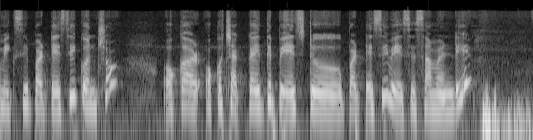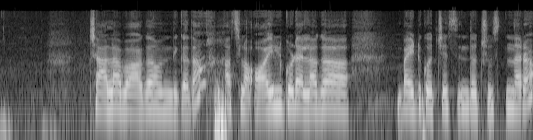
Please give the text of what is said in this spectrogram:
మిక్సీ పట్టేసి కొంచెం ఒక ఒక చెక్క అయితే పేస్ట్ పట్టేసి వేసేసామండి. చాలా బాగా ఉంది కదా. అసలు ఆయిల్ కూడా ఎలాగా బయటకు వచ్చేసిందో చూస్తున్నారా?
